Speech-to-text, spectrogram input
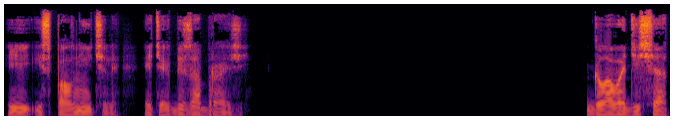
и исполнители этих безобразий. Глава 10.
